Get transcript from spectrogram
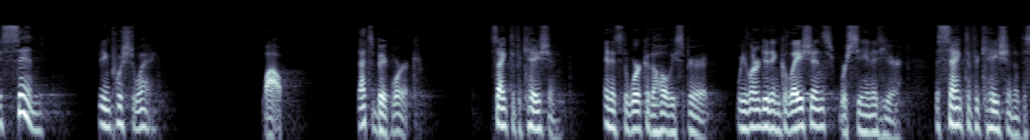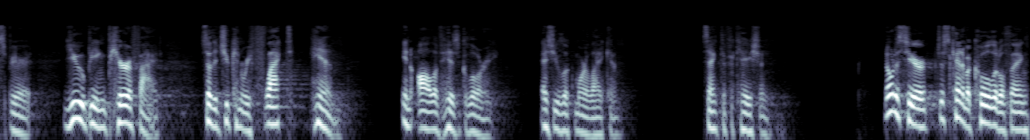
It's sin being pushed away. Wow. That's big work. Sanctification. And it's the work of the Holy Spirit. We learned it in Galatians. We're seeing it here. The sanctification of the Spirit. You being purified so that you can reflect Him in all of His glory as you look more like Him. Sanctification. Notice here, just kind of a cool little thing.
